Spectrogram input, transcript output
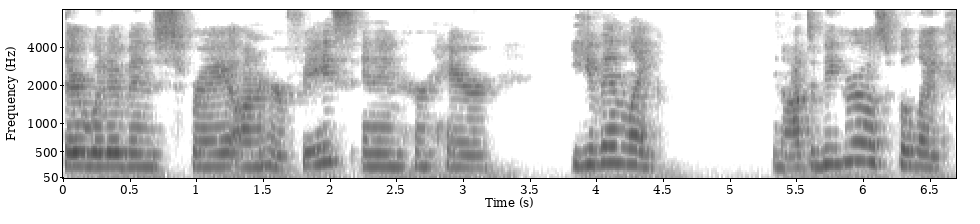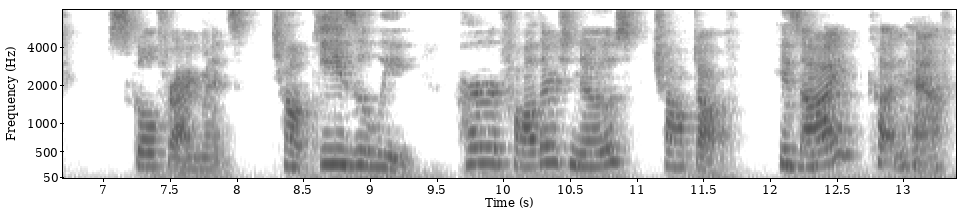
There would have been spray on her face and in her hair. Even like, not to be gross, but like skull fragments Chunks. easily. Her father's nose chopped off. His Mhm. eye cut in half.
